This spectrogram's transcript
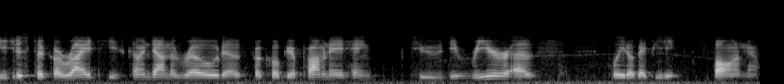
He just took a right. He's coming down the road of Procopio Promenade, heading to the rear of Paleto Bay PD. Following him now.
